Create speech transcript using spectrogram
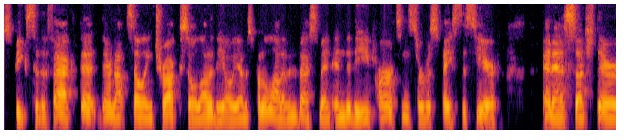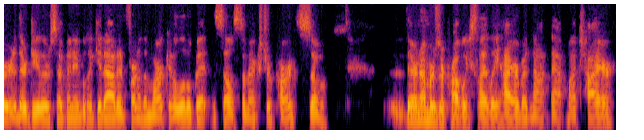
speaks to the fact that they're not selling trucks. So a lot of the OEMs put a lot of investment into the parts and service space this year. And as such, their their dealers have been able to get out in front of the market a little bit and sell some extra parts. So their numbers are probably slightly higher, but not that much higher.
